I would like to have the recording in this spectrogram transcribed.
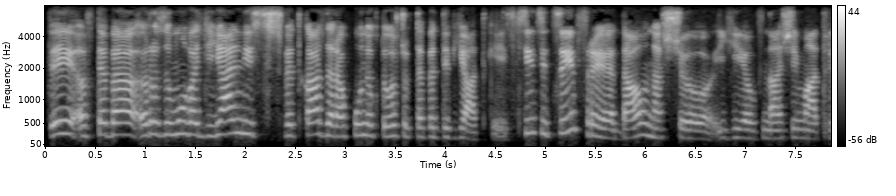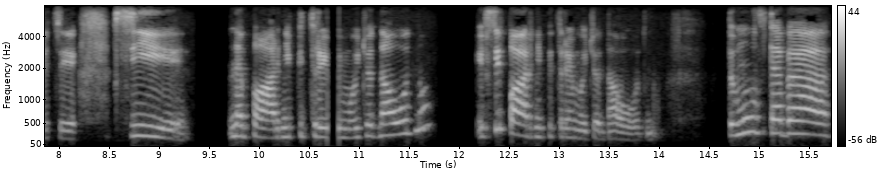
Ти, в тебе розумова діяльність швидка за рахунок того, що в тебе дев'ятки. Всі ці цифри, да, у нас що є в нашій матриці, всі непарні підтримують одна одну, і всі парні підтримують одна одну. Тому в тебе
